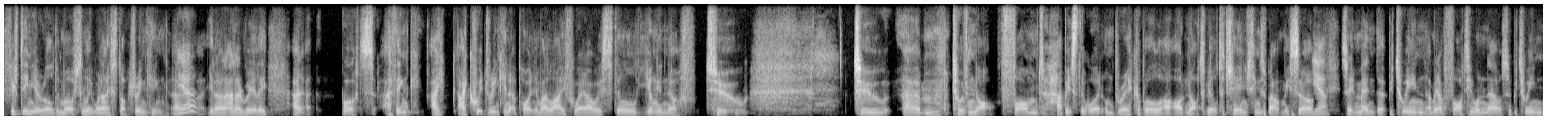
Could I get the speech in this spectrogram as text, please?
15 year old emotionally when I stopped drinking. Uh, yeah. You know, and I really, I, but I think I, I quit drinking at a point in my life where I was still young enough to to um, to have not formed habits that weren't unbreakable or, or, not to be able to change things about me. So yeah. so it meant that between I mean I'm 41 now, so between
